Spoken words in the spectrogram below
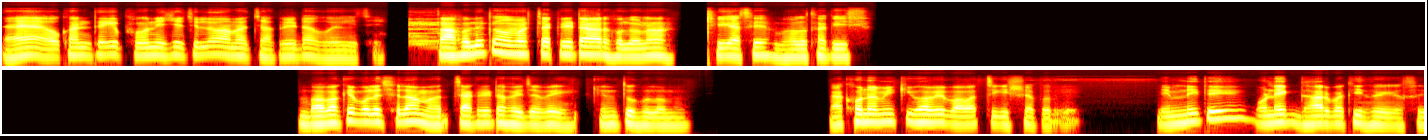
হ্যাঁ ওখান থেকে ফোন এসেছিল আমার চাকরিটা হয়ে গেছে। তাহলে তো আমার চাকরিটা আর হলো না। ঠিক আছে, ভালো থাকিস। বাবাকে বলেছিলাম, আর চাকরিটা হয়ে যাবে, কিন্তু হলো না। এখন আমি কীভাবে বাবার চিকিৎসা করব? এমনিতেই অনেক ধার বাকি হয়ে গেছে।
